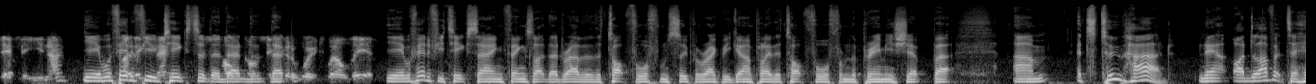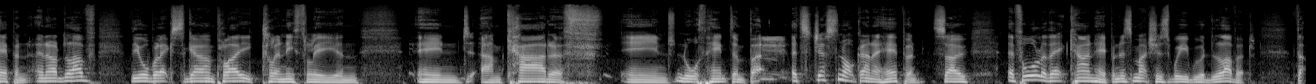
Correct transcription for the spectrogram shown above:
Steffi. You know, Yeah, we've had I a few texts that, that, that could have worked well there. Yeah, we've had a few texts saying things like they'd rather the top four from Super Rugby go and play the top four from the Premiership, but um, it's too hard. Now, I'd love it to happen, and I'd love the All Blacks to go and play Llanelli and and um, Cardiff and Northampton, but it's just not going to happen. So, if all of that can't happen, as much as we would love it, the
